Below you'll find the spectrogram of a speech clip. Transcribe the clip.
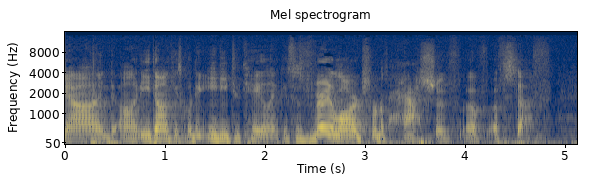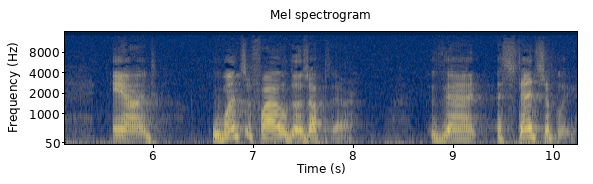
and on eDonkey it's called an ED2K link. It's this very large sort of hash of, of, of stuff, and once a file goes up there, then ostensibly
